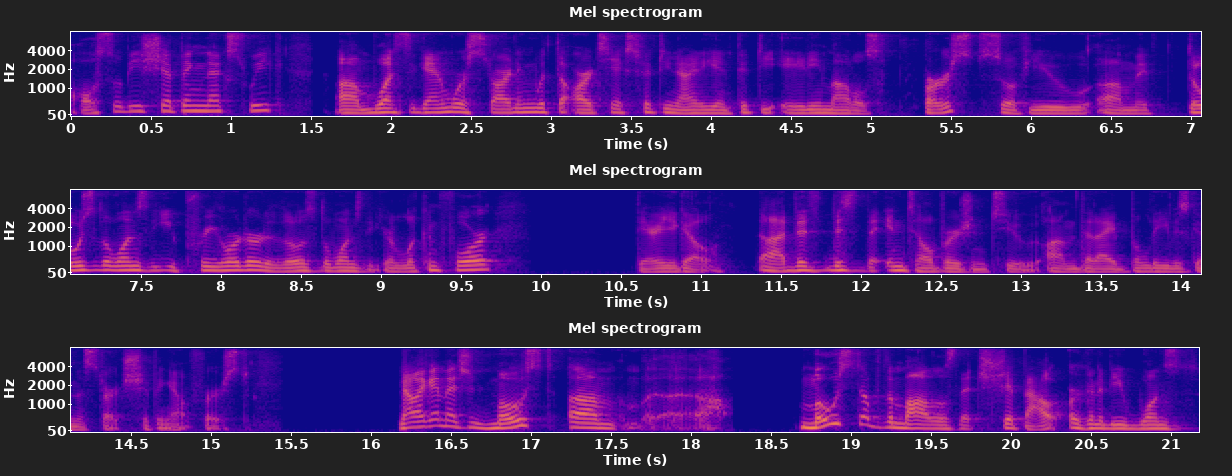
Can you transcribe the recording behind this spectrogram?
also be shipping next week. Um, once again, we're starting with the RTX 5090 and 5080 models first. So if you um, if those are the ones that you pre-ordered or those are the ones that you're looking for, there you go. Uh, this this is the Intel version too um, that I believe is going to start shipping out first. Now, like I mentioned, most um, uh, most of the models that ship out are going to be ones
